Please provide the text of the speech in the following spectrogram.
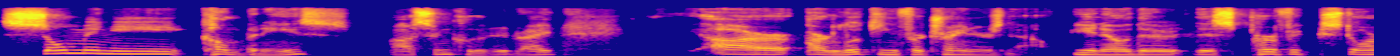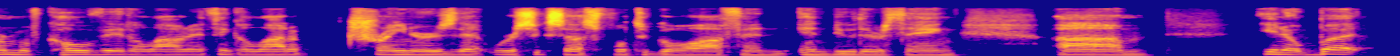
so many companies, us included, right, are are looking for trainers now. You know, the this perfect storm of COVID allowed, I think, a lot of trainers that were successful to go off and and do their thing. Um, you know, but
